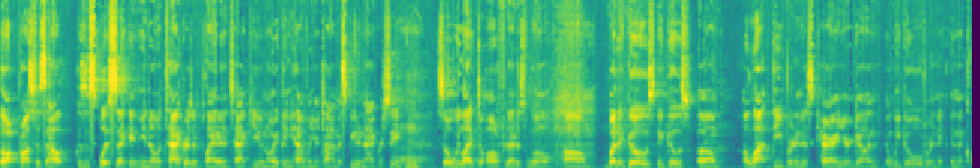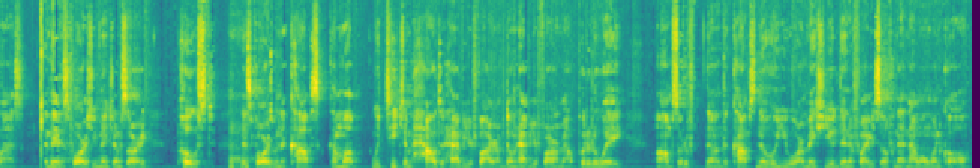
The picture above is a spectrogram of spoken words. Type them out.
thought process out because it's split second. You know, attackers are planning to attack you, and the only thing you have on your time is speed and accuracy. Mm-hmm. So we like to offer that as well. Um, but it goes it goes um, a lot deeper than just carrying your gun that we go over in the, in the class. And then yeah. as far as you mentioned, I'm sorry, post. As far as when the cops come up, we teach them how to have your firearm. Don't have your firearm out. Put it away. Um, so the, the cops know who you are. Make sure you identify yourself in that 911 call,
